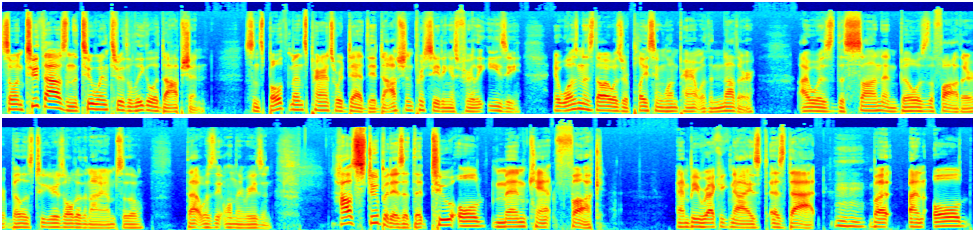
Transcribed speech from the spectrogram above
So in 2000, the two went through the legal adoption. Since both men's parents were dead, the adoption proceeding is fairly easy. It wasn't as though I was replacing one parent with another. I was the son and Bill was the father. Bill is two years older than I am, so that was the only reason. How stupid is it that two old men can't fuck and be recognized as that, mm-hmm. but an old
